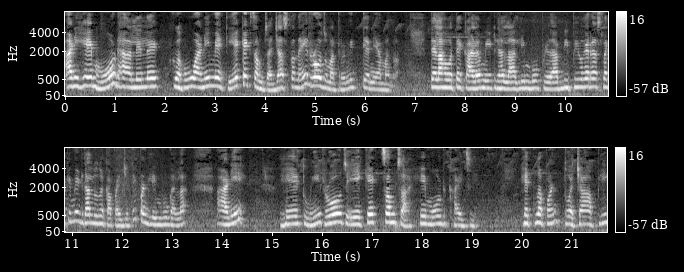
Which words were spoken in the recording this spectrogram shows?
आणि हे मोड आलेले गहू आणि मेथी एक एक चमचा जास्त नाही रोज मात्र नित्य नियमानं. त्याला हवं ते काळं मीठ घाला लिंबू पिळा. बी पी वगैरे असला की मीठ घालू नका पाहिजे ते पण लिंबू घाला. आणि हे तुम्ही रोज एक एक चमचा हे मोड खायचे. हेतनं पण त्वचा आपली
